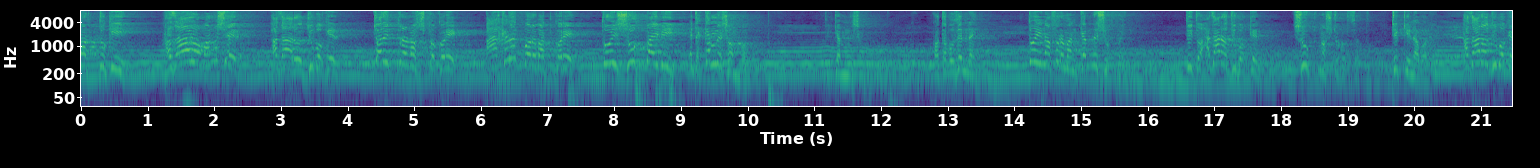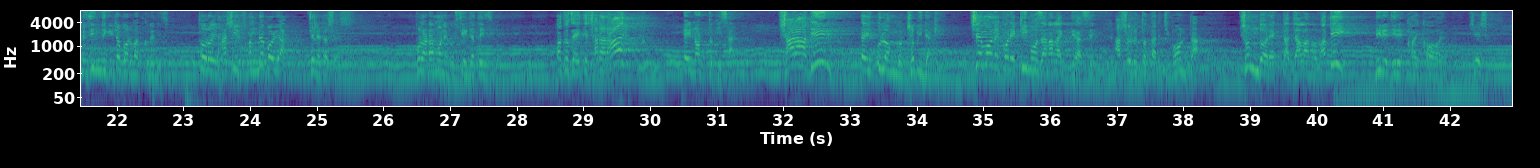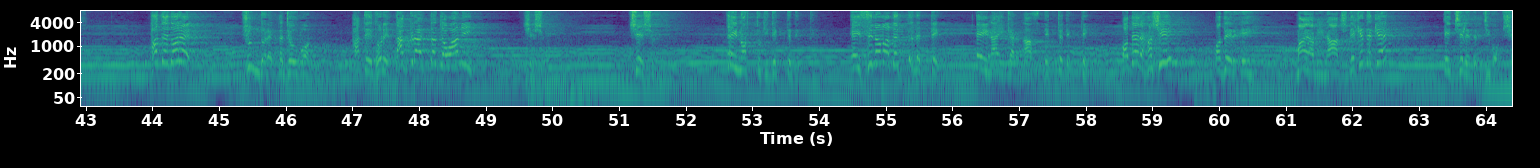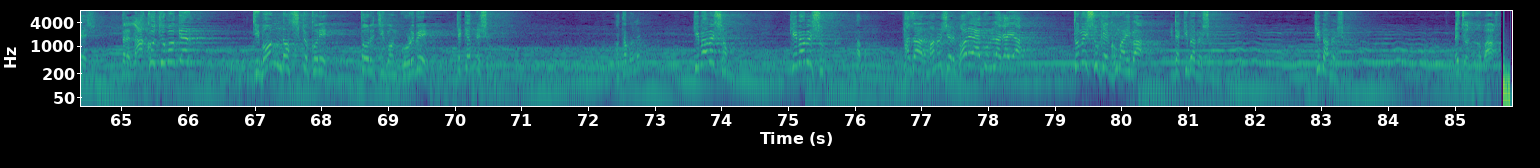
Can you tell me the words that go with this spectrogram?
নর্তকী হাজারো মানুষের, হাজারো যুবকের চরিত্র নষ্ট করে, আখেরাত বরবাদ করে, তুই সুখ পাইবি, এটা কেমনে সম্ভব? কেমনে সম্ভব? কথা বোঝেন নাই? তুই নাফরমান কেমনে সুখ পাইবি? তুই তো হাজারো যুবকের সুখ নষ্ট করছ। ঠিক কি না বলে হাজারো যুবকের জিন্দিগিটা বরবাদ করে দিছ। তোর ওই হাসির ফান্দে পড়িয়া ছেলেটা শেষ। পোলাটা মনে করছি এটাতেই জীবন। অথচ এতে সারা রাত এই নর্তকী চায় সারা দিন এই উলঙ্গ ছবি দেখে। সে মনে করে কি মজা না লাগতে আছে। আসলে তো তার জীবনটা সুন্দর একটা জ্বালানো বাতি ধীরে ধীরে ক্ষয় ক্ষয় শেষ হাতে ধরে সুন্দর একটা যৌবন হাতে ধরে তাগড়া একটা জওয়ানি শেষ হয়ে শেষ হয়ে এই নর্তকী দেখতে দেখতে এই সিনেমা দেখতে দেখতে এই নায়িকার নাচ দেখতে দেখতে ওদের হাসি, ওদের এই মায়াবী নাচ দেখে দেখে এই ছেলেদের জীবন শেষ। তাহলে লাখো যুবকের জীবন নষ্ট করে তোর জীবন গড়বে, এটা কেমনে সম্ভব? কথা বলে? কীভাবে সম্ভব? কীভাবে সুখ? বাবা, হাজার মানুষের ঘরে আগুন লাগাইয়া তুমি সুখে ঘুমাইবা, এটা কীভাবে সম্ভব? কীভাবে সম্ভব? এই জন্য বাপ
